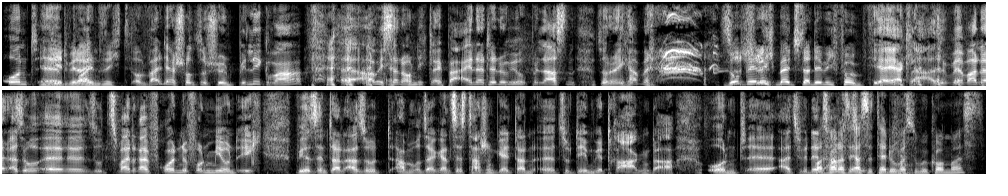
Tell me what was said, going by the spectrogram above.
Und In jedweder weil, Hinsicht. Und weil der schon so schön billig war, äh, habe ich es dann auch nicht gleich bei einer Tätowierung belassen, sondern ich habe mir so schön- billig, Mensch, dann nehme ich fünf. ja, ja, klar. Also wir waren dann, also äh, so zwei, drei Freunde von mir und ich, wir sind dann also, haben unser ganzes Taschengeld dann äh, zu dem getragen da. Und äh, als wir dann Was war das 18 erste Tattoo, was du bekommen hast?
